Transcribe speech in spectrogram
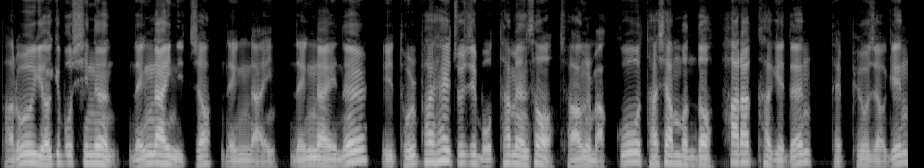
바로 여기 보시는 넥라인 있죠? 넥라인. 넥라인을 이 돌파해 주지 못하면서 저항을 맞고 다시 한 번 더 하락하게 된 대표적인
